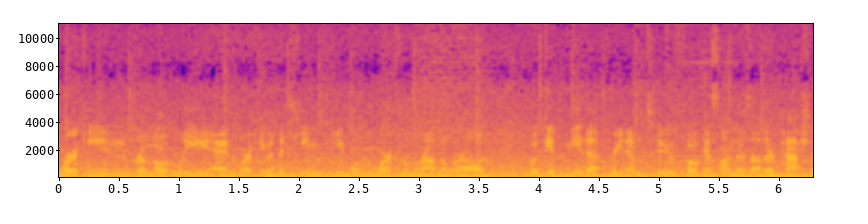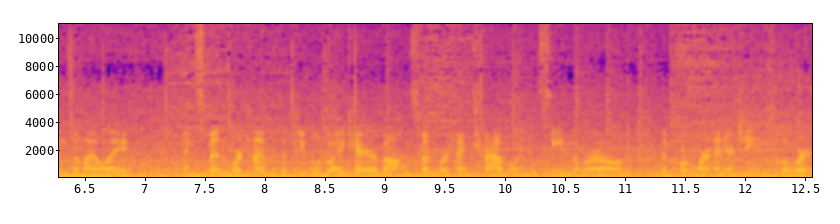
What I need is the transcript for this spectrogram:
working remotely and working with a team of people who work from around the world would give me that freedom to focus on those other passions in my life and spend more time with the people who I care about and spend more time traveling and seeing the world and put more energy into the work.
